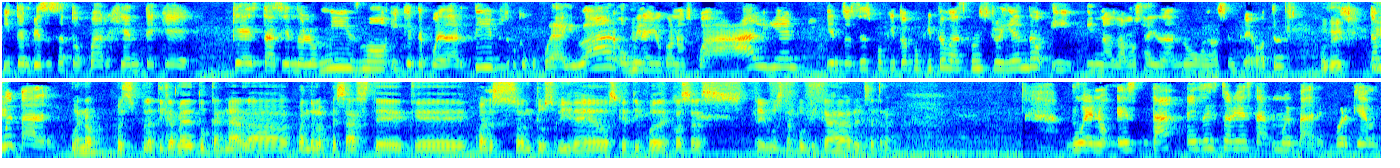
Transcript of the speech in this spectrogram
y te empiezas a topar gente que, que está haciendo lo mismo y que te puede dar tips o que te puede ayudar o mira yo conozco a alguien y entonces poquito a poquito vas construyendo y, y nos vamos ayudando unos entre otros. Okay. Está muy padre. Bueno, pues platícame de tu canal, ¿cuándo lo empezaste? ¿Qué, ¿Cuáles son tus videos? ¿Qué tipo de cosas te gusta publicar, etcétera? Bueno, está, esa historia está muy padre, porque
